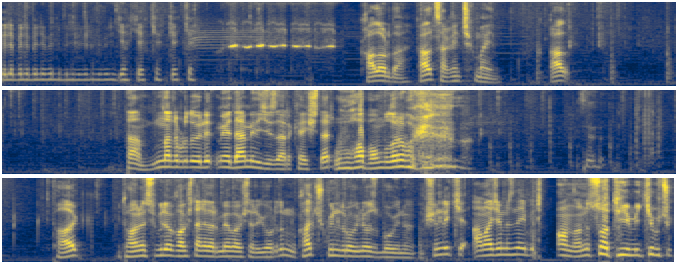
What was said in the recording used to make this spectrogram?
bili bili bili bili bili bili gel gel gel gel gel. Kal orada. Kal sakın çıkmayın. Kal. Tamam bunları burada üretmeye devam edeceğiz arkadaşlar. Oha bambulara bak. tak. Bir tanesi bile kaç tane vermeye başladı gördün mü? Kaç gündür oynuyoruz bu oyunu. Şimdiki amacımız ne? Bir ananı satayım iki buçuk.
